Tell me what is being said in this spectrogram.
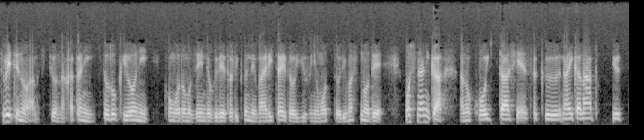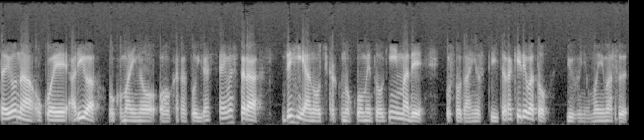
すべての必要な方に行き届くように今後とも全力で取り組んでまいりたいというふうに思っておりますのでもし何かあのこういった支援策ないかなといったようなお声あるいはお困りの方といらっしゃいましたらぜひあの近くの公明党議員までご相談寄せていただければというふうに思います。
